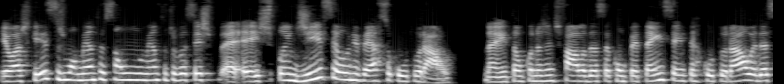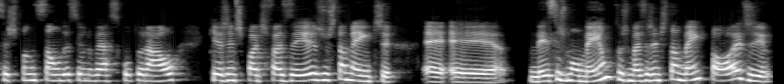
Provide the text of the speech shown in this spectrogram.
eu acho que esses momentos são um momento de você é, é, expandir seu universo cultural. Né? Então, quando a gente fala dessa competência intercultural, é dessa expansão desse universo cultural que a gente pode fazer justamente é, nesses momentos, mas a gente também pode,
